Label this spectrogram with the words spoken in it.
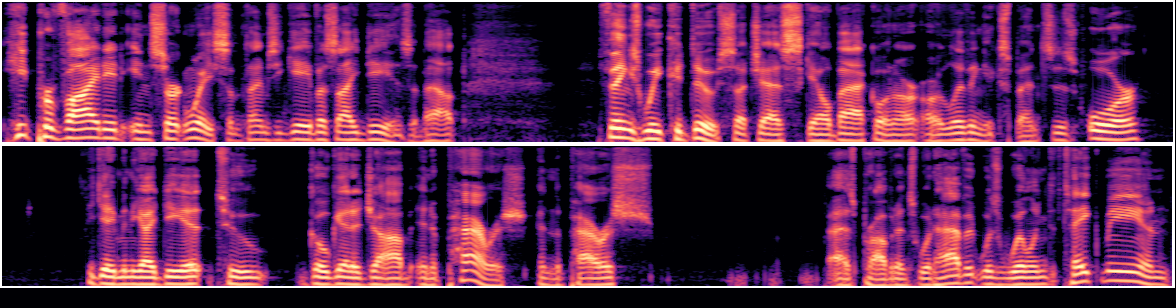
he provided in certain ways. Sometimes He gave us ideas about things we could do, such as scale back on our, our living expenses, or He gave me the idea to go get a job in a parish, and the parish, as Providence would have it, was willing to take me and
